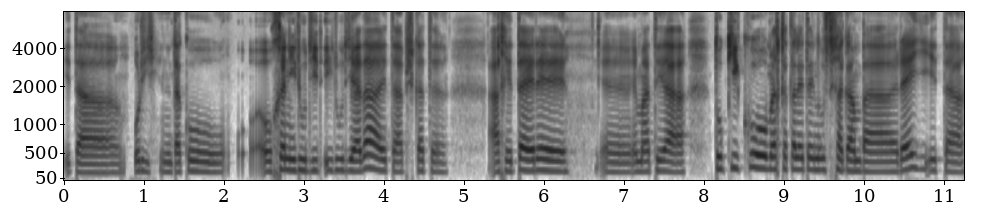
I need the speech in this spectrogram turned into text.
eta hori, enetako horren irudia da, eta piskat uh, ere eh, ematea tokiko merkataleta industria gambarei eta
